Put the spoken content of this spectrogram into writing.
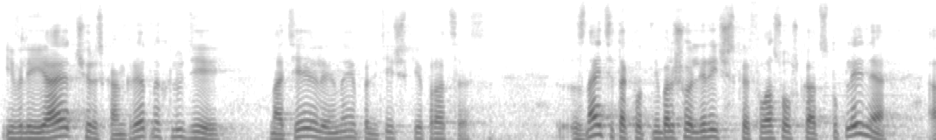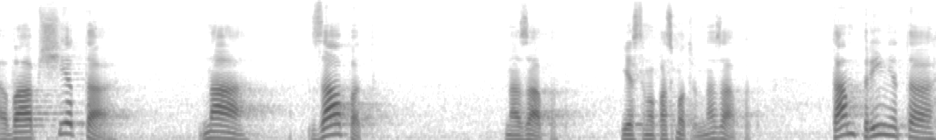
и влияет через конкретных людей на те или иные политические процессы. Знаете, так вот небольшое лирическое философское отступление. А вообще-то на Запад, на Запад, если мы посмотрим на Запад, там принято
